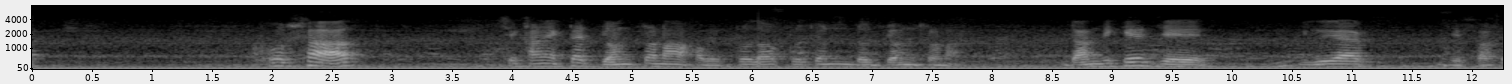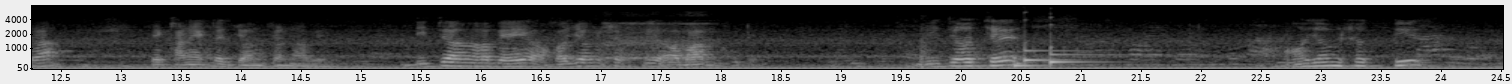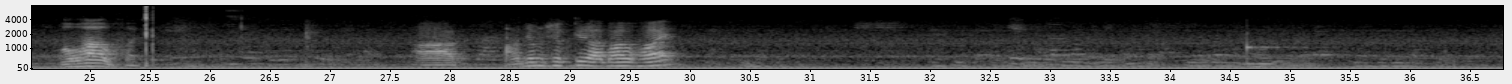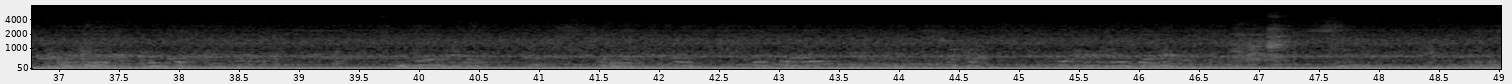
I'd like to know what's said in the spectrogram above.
খোসা, সেখানে একটা যন্ত্রণা হবে প্রচণ্ড যন্ত্রণা। ডান দিকে যে ইলিয়াক যে শশা সেখানে একটা যন্ত্রণা হবে। দ্বিতীয় হবে হজম শক্তির অভাব ঘটে। দ্বিতীয় হচ্ছে হজম শক্তির অভাব হয়। আর হজম শক্তির অভাব হয়।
